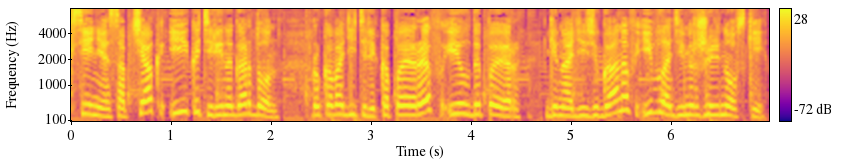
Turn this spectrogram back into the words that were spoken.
Ксения Собчак и Екатерина Гордон, руководители КПРФ и ЛДПР Геннадий Зюганов и Владимир Жириновский.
